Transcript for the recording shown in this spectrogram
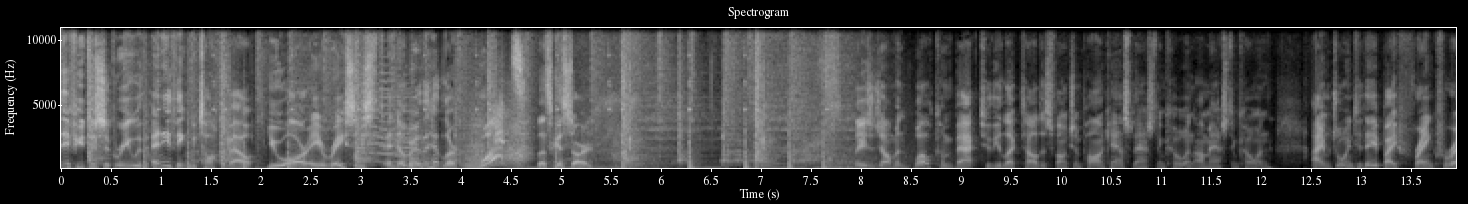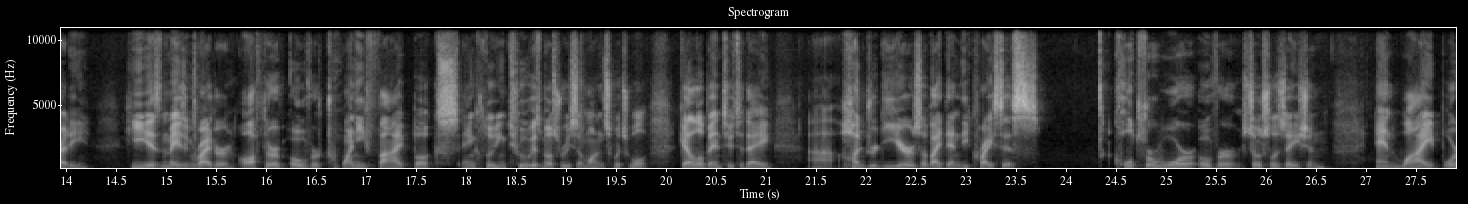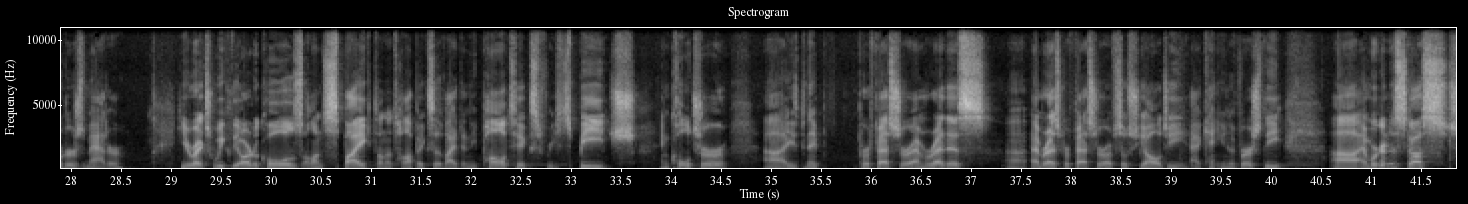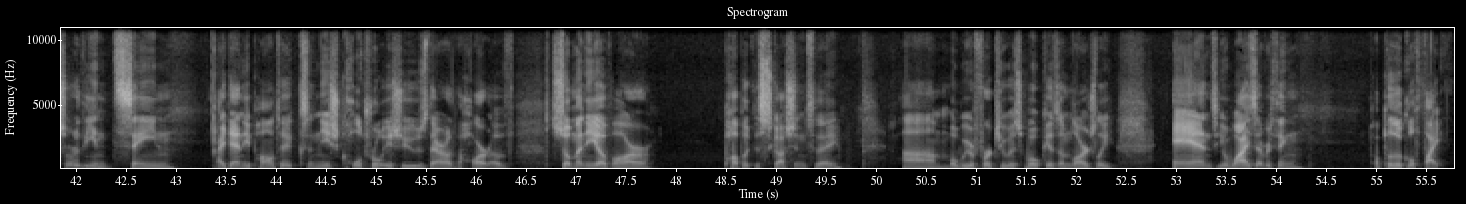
if you disagree with anything we talk about, you are a racist and no better than Hitler. What? Let's get started. Ladies and gentlemen, welcome back to the Electile Dysfunction Podcast with Ashton Cohen. I'm Ashton Cohen. I'm joined today by Frank Furedi. He is an amazing writer, author of over 25 books, including two of his most recent ones, which we'll get a little bit into today uh, 100 Years of Identity Crisis, Cultural War Over Socialization, and Why Borders Matter. He writes weekly articles on Spiked on the topics of identity politics, free speech, and culture. Uh, he's been a professor emeritus, uh, emeritus professor of sociology at Kent University. Uh, and we're going to discuss sort of the insane identity politics and niche cultural issues that are at the heart of so many of our public discussion today, um, what we refer to as wokeism largely. And you know, why is everything a political fight?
